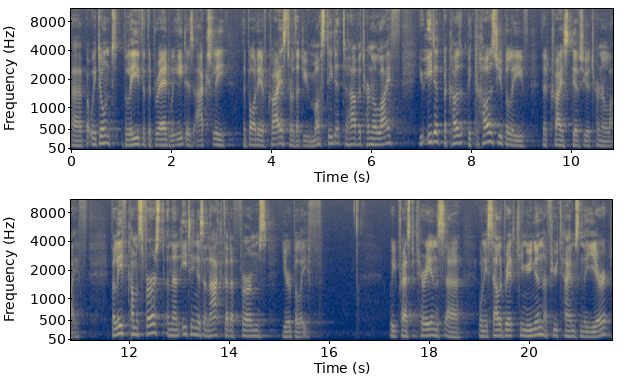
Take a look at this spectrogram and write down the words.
uh, but we don't believe that the bread we eat is actually the body of Christ or that you must eat it to have eternal life. You eat it because, because you believe that Christ gives you eternal life. Belief comes first, and then eating is an act that affirms your belief. We Presbyterians. Uh, only celebrate communion a few times in the year.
